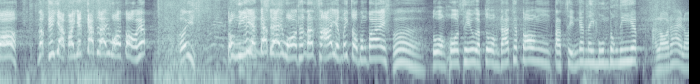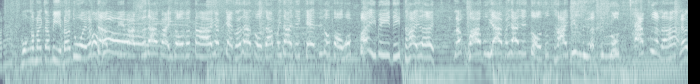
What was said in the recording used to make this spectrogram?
วอลแล้วขยับมายังกับด้วยไอวอลต่อครับเฮ้ย ตรงนี้ก็ยังกับด้วยไอวอลทางด้านซ้ายยังไม่จบลงไป เออตัวของโคซิลกับตัวของดัตครับต้องตัดสินกันในมุมตรงนี้ครับ อะรอได้รอได้ วงกำลังจะบีบแล้วด้วย แล้วเดินโอ้โหนี่มาทางด้านฝ่ายโดนสตาร์ครับเก็บทางด้านตัวดับไม่ได้ในเกมที่ต้องบอกว่าไม่มีทีมไทยเลย แล้วคว้าบูย่าไม่ได้ในตัวสุดท้ายที่เหลือคือลุ้นแชมป์เพื่อนเหรอฮะ แล้ว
